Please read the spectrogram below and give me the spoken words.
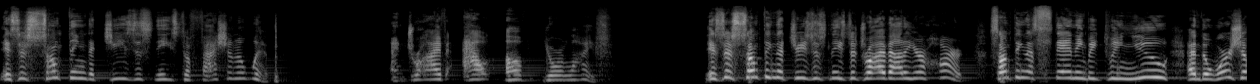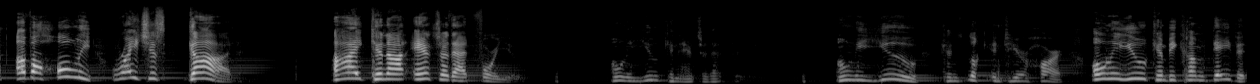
Is there something that Jesus needs to fashion a whip and drive out of your life? Is there something that Jesus needs to drive out of your heart? Something that's standing between you and the worship of a holy, righteous God? I cannot answer that for you. Only you can answer that for you. Only you can look into your heart. Only you can become David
